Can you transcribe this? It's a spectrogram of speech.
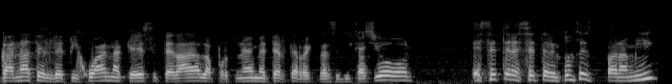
ganaste el de Tijuana, que ese te da la oportunidad de meterte a reclasificación, etcétera, etcétera. Entonces, para mí,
